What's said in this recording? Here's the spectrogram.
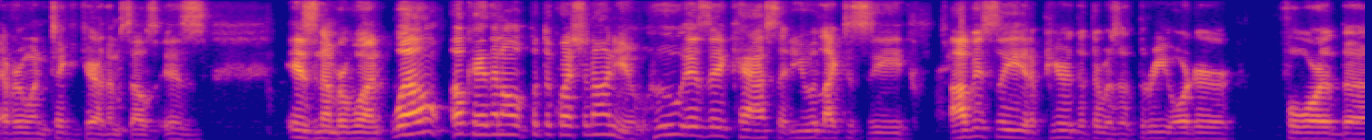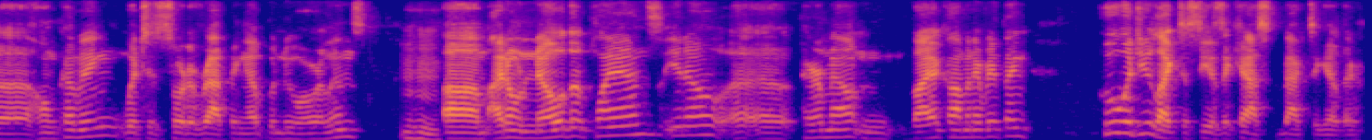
everyone taking care of themselves is is number one. Well, okay, then I'll put the question on you. Who is a cast that you would like to see? Obviously, it appeared that there was a three order for the homecoming, which is sort of wrapping up with New Orleans. Mm-hmm. Um, I don't know the plans, you know, uh, uh Paramount and Viacom and everything. Who would you like to see as a cast back together?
